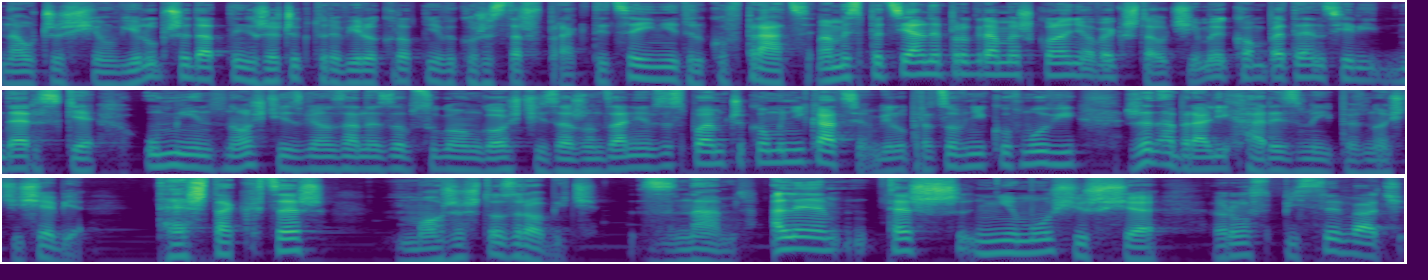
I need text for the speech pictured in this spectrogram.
nauczysz się wielu przydatnych rzeczy, które wielokrotnie wykorzystasz w praktyce i nie tylko w pracy. Mamy specjalne programy szkoleniowe, kształcimy kompetencje liderskie, umiejętności związane z obsługą gości, zarządzaniem zespołem czy komunikacją. Wielu pracowników mówi, że nabrali charyzmy i pewności siebie. Też tak chcesz? Możesz to zrobić z nami. Ale też nie musisz się rozpisywać,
